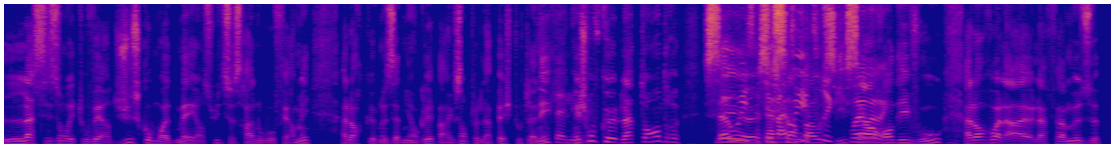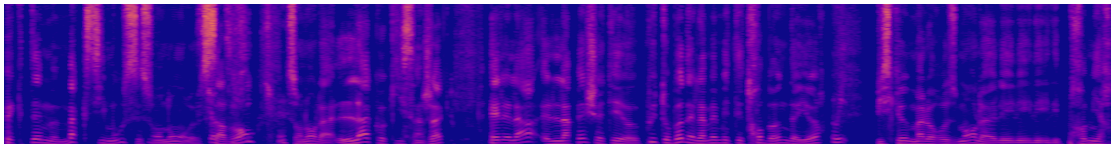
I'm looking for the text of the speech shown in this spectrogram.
la saison est ouverte jusqu'au mois de mai. Ensuite, ce sera à nouveau fermé. Alors que nos amis anglais, par exemple, la pêchent toute l'année. Mais je trouve que l'attendre, c'est Bah oui, c'est sympa aussi. C'est ouais, un ouais. rendez-vous. Alors voilà, euh, la fameuse Pectem maximus, c'est son nom euh, savant, son nom, la, la coquille Saint-Jacques. Elle est là. La pêche a été euh, plutôt bonne. Elle a même été trop bonne d'ailleurs. Oui. Puisque malheureusement, la- les, les- les- les premières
